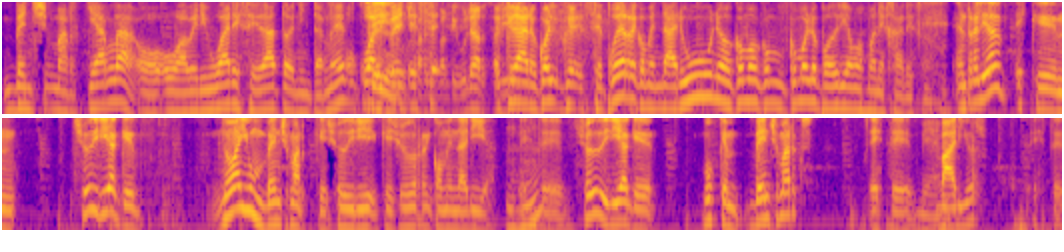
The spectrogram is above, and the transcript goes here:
benchmarkearla o, o averiguar ese dato en internet? ¿O cuál Sí. benchmark en particular sería? Claro, ¿cuál- ¿se puede recomendar uno? ¿Cómo, cómo, cómo lo podríamos manejar eso? En realidad es que mm, yo diría que no hay un benchmark que yo diría que yo recomendaría. Este, yo diría que busquen benchmarks, este, varios, este,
